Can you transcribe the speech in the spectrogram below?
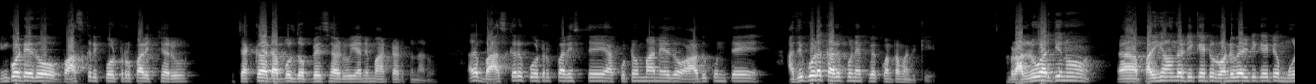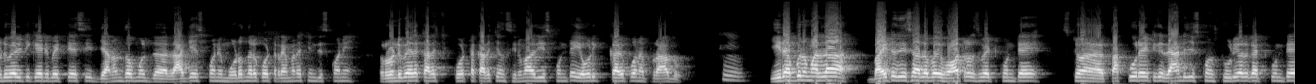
ఇంకోటి ఏదో భాస్కర్ కోటి రూపాయలు ఇచ్చారు చక్కగా డబ్బులు దొబ్బేశాడు అని మాట్లాడుతున్నారు. అదే భాస్కర్ కోటి రూపాయలు ఇస్తే ఆ కుటుంబాన్ని ఏదో ఆదుకుంటే అది కూడా కడుపు నొప్పి కొంతమందికి. ఇప్పుడు అల్లు అర్జున్ పదిహేను వందల టికెట్ రెండు వేల టికెట్ మూడు వేల టికెట్ పెట్టేసి జనంతో లాగేసుకొని మూడు వందల కోట్ల రెమ్యునేషన్ తీసుకొని రెండు వేల కలెక్షన్ కోట్ల కలెక్షన్ సినిమా తీసుకుంటే ఎవరికి కడుపు నొప్పి రాదు. ఈ డబ్బులు మళ్ళా బయట దేశాల్లో పోయి హోటల్స్ పెట్టుకుంటే తక్కువ రేటుకి ల్యాండ్ తీసుకొని స్టూడియోలు కట్టుకుంటే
